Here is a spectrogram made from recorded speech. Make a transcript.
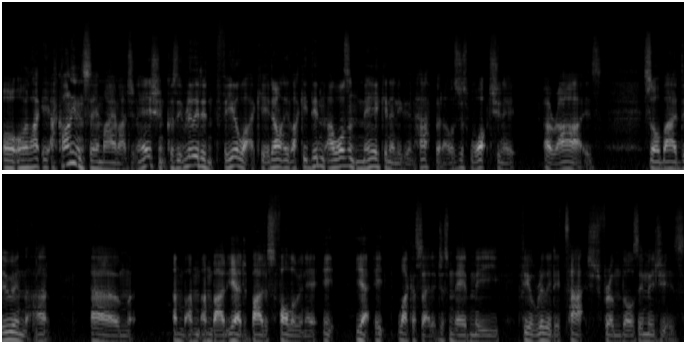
or, or like I can't even say my imagination because it really didn't feel like it. don't, like it didn't. I wasn't making anything happen. I was just watching it arise. So by doing that, um, and, and by yeah, by just following it, it yeah, it like I said, it just made me feel really detached from those images,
